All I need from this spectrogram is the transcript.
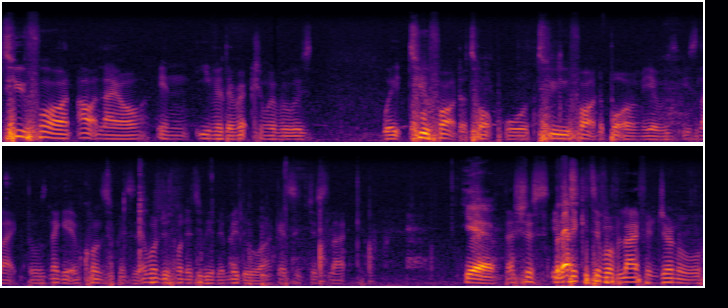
too far an outlier in either direction, whether it was way too far at the top or too far at the bottom, yeah, it was it's like there was negative consequences. Everyone just wanted to be in the middle. I guess it's just like yeah. that's just But that's- indicative of life in general.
